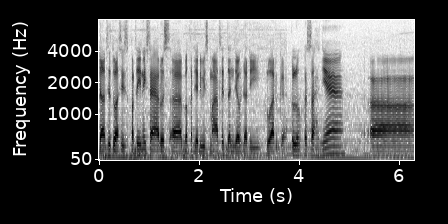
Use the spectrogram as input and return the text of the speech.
dalam situasi seperti ini saya harus eh, bekerja di Wisma Atlet dan jauh dari keluarga. Keluh kesahnya eh,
